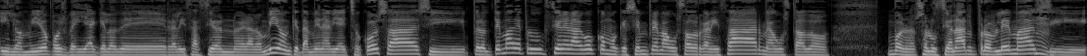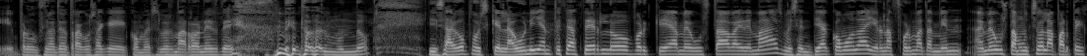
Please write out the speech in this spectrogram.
y lo mío pues veía que lo de realización no era lo mío, aunque también había hecho cosas y pero el tema de producción era algo como que siempre me ha gustado organizar, me ha gustado bueno, solucionar problemas mm. y producción no tiene otra cosa que comerse los marrones de, de, todo el mundo. Y es algo pues que en la uni ya empecé a hacerlo porque ya me gustaba y demás, me sentía cómoda y era una forma también, a mí me gusta mucho la parte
